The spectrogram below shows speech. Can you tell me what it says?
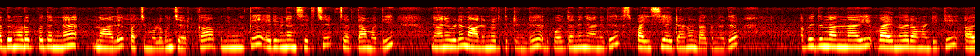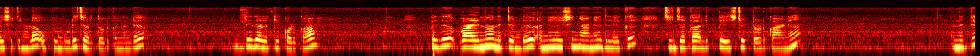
അതിനോടൊപ്പം തന്നെ നാല് പച്ചമുളകും ചേർക്കുക അപ്പം നിങ്ങൾക്ക് എരിവിനനുസരിച്ച് ചേർത്താൽ മതി. ഞാനിവിടെ നാലെണ്ണം എടുത്തിട്ടുണ്ട്. അതുപോലെ തന്നെ ഞാനിത് സ്പൈസി ആയിട്ടാണ് ഉണ്ടാക്കുന്നത്. അപ്പോൾ ഇത് നന്നായി വയന്ന് വരാൻ വേണ്ടിയിട്ട് ആവശ്യത്തിനുള്ള ഉപ്പും കൂടി ചേർത്ത് കൊടുക്കുന്നുണ്ട്. ഇത് ഇളക്കി കൊടുക്കുക അപ്പോൾ ഇത് വയന്ന് വന്നിട്ടുണ്ട്. അതിനുശേഷം ഞാൻ ഇതിലേക്ക് ജിഞ്ചർ ഗാർലിക് പേസ്റ്റ് ഇട്ട് കൊടുക്കുകയാണ് എന്നിട്ട്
